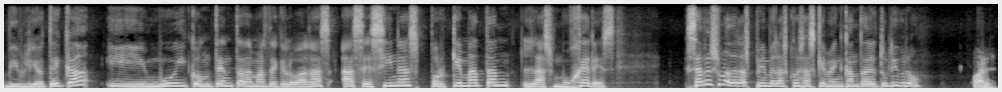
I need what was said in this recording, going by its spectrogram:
biblioteca y muy contenta además de que lo hagas. Asesinas, ¿por qué matan las mujeres? ¿Sabes una de las primeras cosas que me encanta de tu libro? ¿Cuál?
